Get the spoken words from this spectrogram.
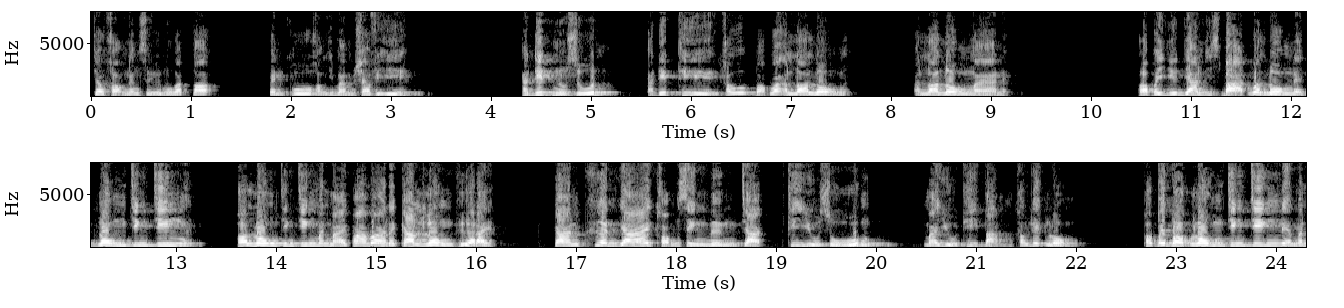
เจ้าของหนังสือมุวัตเตาะเป็นครูของอิหมัมชาฟีอีหะดิษนูซูนหะดิษที่เขาบอกว่าอัลลอฮ์ลงอัลลอฮ์ลงมาเนี่ยพอไปยืนยันอิสบาตว่าลงเนี่ยลงจริง ๆ พอลงจริง ๆ มันหมายความว่าในการลงคืออะไร การเคลื่อนย้ายของสิ่งหนึ่งจากที่อยู่สูง มาอยู่ที่ต่ำเขาเรียกลงพอไปบอกลงจริง ๆ เนี่ยมัน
